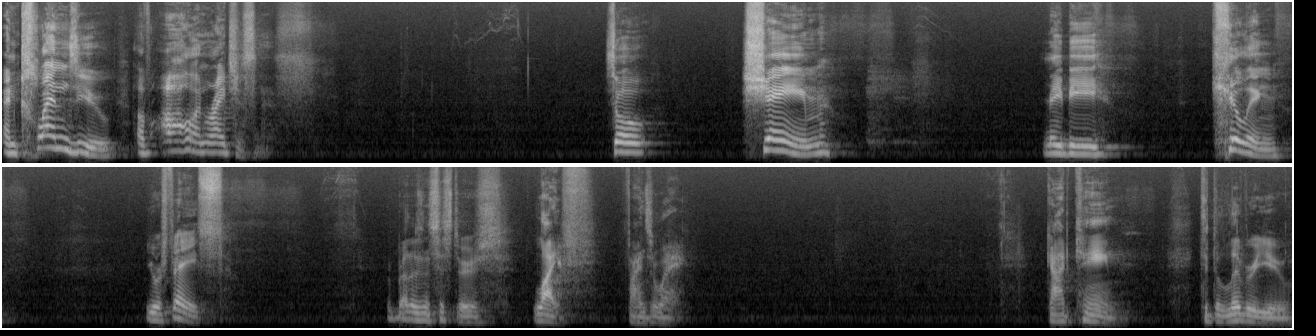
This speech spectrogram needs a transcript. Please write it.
and cleanse you of all unrighteousness. So, shame may be killing your faith. Brothers and sisters, life finds a way. God came to deliver you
